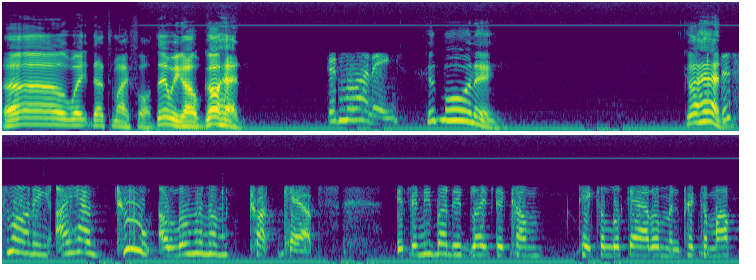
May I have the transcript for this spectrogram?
Oh wait, that's my fault. There we go. Go ahead. Good morning. Good morning. Go ahead. This morning I have two aluminum truck caps. If anybody'd like to come take a look at them and pick them up,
